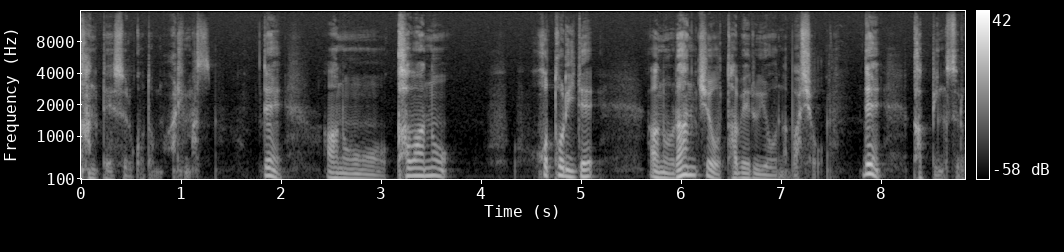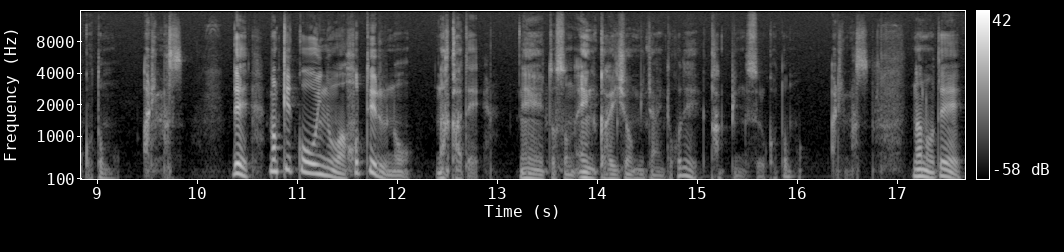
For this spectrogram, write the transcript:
鑑定することもあります。であの川のほとりであのランチを食べるような場所でカッピングすることもあります。で、まあ、結構多いのはホテルの中で、えーとその宴会場みたいなところでカッピングすることもあります。なので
